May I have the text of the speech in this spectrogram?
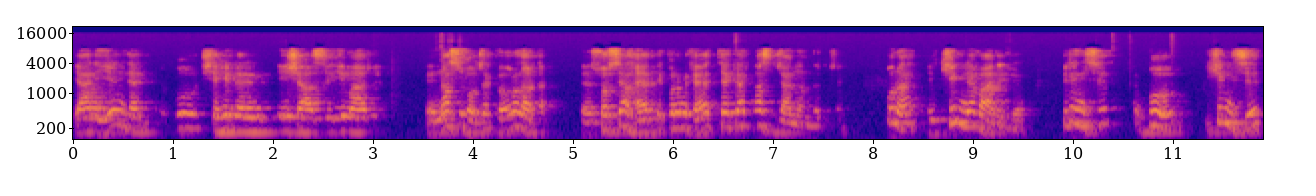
Yani yeniden bu şehirlerin inşası, imarı e, nasıl olacak ve oralarda e, sosyal hayat, ekonomik hayat tekrar nasıl canlandıracak? Buna e, kim ne vaat ediyor? Birincisi bu. İkincisi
